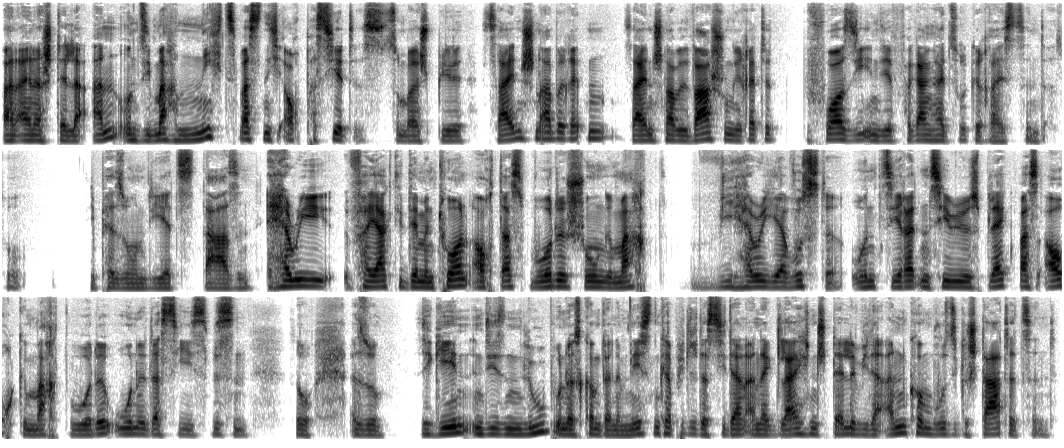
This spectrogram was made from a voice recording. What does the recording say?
an einer Stelle an und sie machen nichts, was nicht auch passiert ist. Zum Beispiel Seidenschnabel retten. Seidenschnabel war schon gerettet, bevor sie in die Vergangenheit zurückgereist sind. Also die Personen, die jetzt da sind. Harry verjagt die Dementoren. Auch das wurde schon gemacht, wie Harry ja wusste. Und sie retten Sirius Black, was auch gemacht wurde, ohne dass sie es wissen. So, also Sie gehen in diesen Loop und das kommt dann im nächsten Kapitel, dass sie dann an der gleichen Stelle wieder ankommen, wo sie gestartet sind.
